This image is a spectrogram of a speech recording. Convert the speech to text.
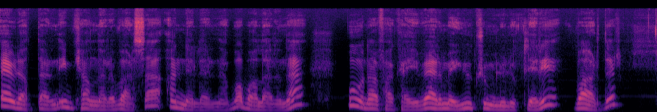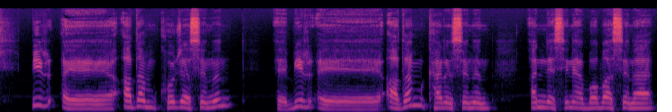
Evlatların imkanları varsa annelerine babalarına bu nafakayı verme yükümlülükleri vardır. Bir e, adam kocasının, e, bir e, adam karısının annesine babasına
